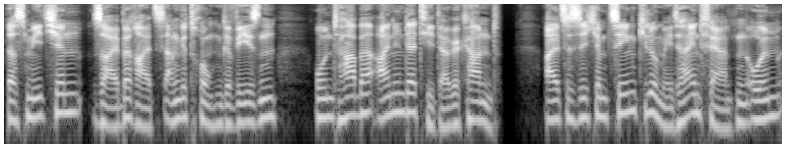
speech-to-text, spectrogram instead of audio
Das Mädchen sei bereits angetrunken gewesen und habe einen der Täter gekannt, als es sich im 10 Kilometer entfernten Ulm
